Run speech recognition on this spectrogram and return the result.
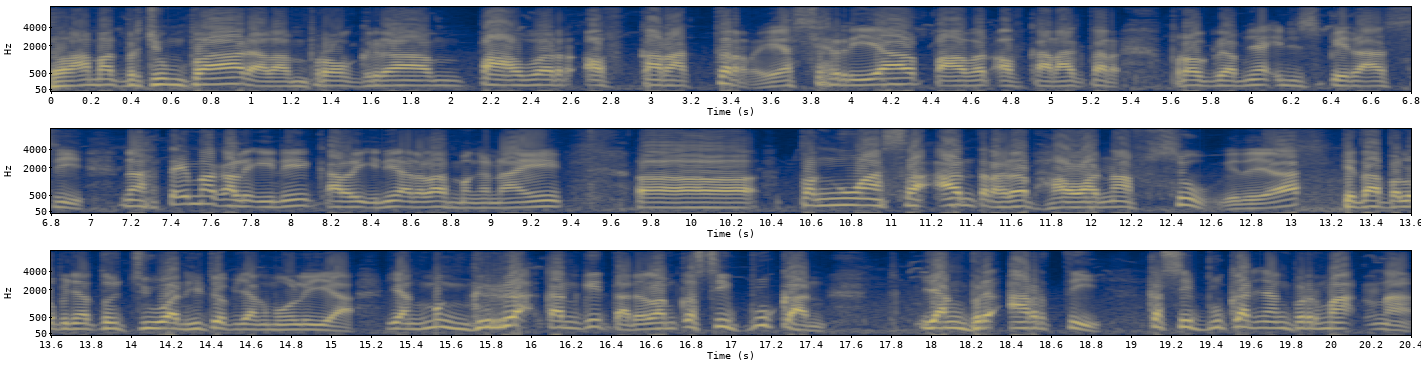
Selamat berjumpa dalam program Power of Character ya serial Power of Character programnya inspirasi. Nah tema kali ini kali ini adalah mengenai uh, penguasaan terhadap hawa nafsu gitu ya. Kita perlu punya tujuan hidup yang mulia yang menggerakkan kita dalam kesibukan yang berarti, kesibukan yang bermakna.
